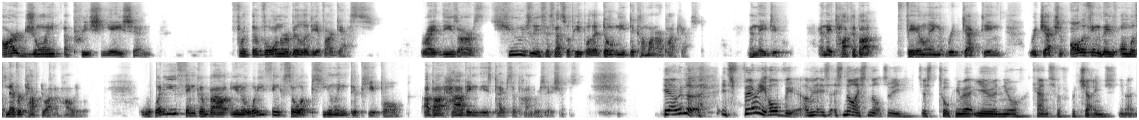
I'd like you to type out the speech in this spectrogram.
our joint appreciation for the vulnerability of our guests right? These are hugely successful people that don't need to come on our podcast, and they do. And they talk about failing, rejecting, rejection, all the things they've almost never talked about in Hollywood. What do you think about, you know, what do you think so appealing to people about having these types of conversations? Yeah, I mean, look, it's very obvious. I mean, it's, it's nice not to be just talking about you and your cancer for a change. You know,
